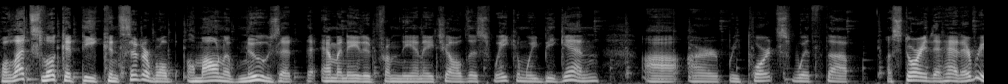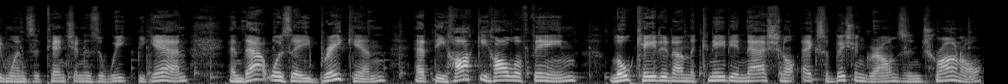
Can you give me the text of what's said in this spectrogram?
Well, let's look at the considerable amount of news that emanated from the NHL this week, and we begin uh, our reports with uh, a story that had everyone's attention as the week began, and that was a break in at the Hockey Hall of Fame located on the Canadian National Exhibition Grounds in Toronto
